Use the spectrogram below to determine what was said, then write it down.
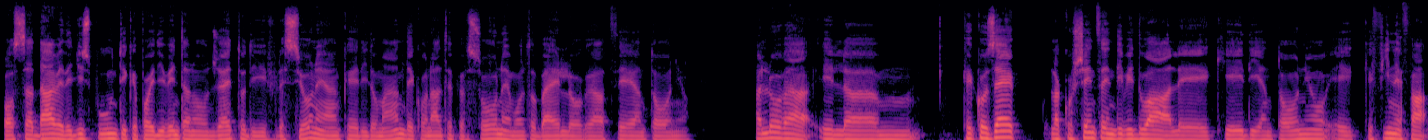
possa dare degli spunti che poi diventano oggetto di riflessione anche di domande con altre persone. Molto bello, grazie Antonio. Allora, il, um, che cos'è la coscienza individuale, chiedi Antonio, e che fine fa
